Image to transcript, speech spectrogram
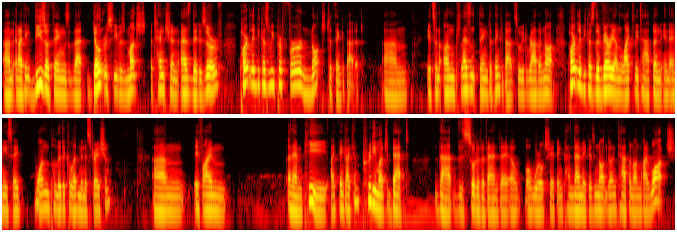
Um, and I think these are things that don't receive as much attention as they deserve, partly because we prefer not to think about it. Um, it's an unpleasant thing to think about, so we'd rather not. Partly because they're very unlikely to happen in any, say, one political administration. Um, if I'm an MP, I think I can pretty much bet that this sort of event, a, a world shaping pandemic, is not going to happen on my watch.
